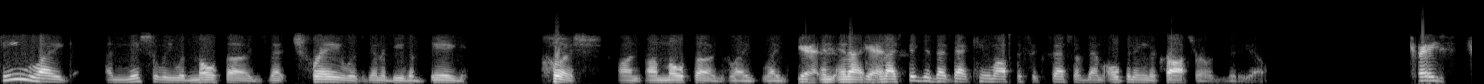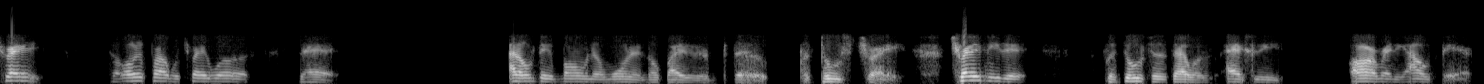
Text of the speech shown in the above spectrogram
seemed like initially with Mo Thugs that Trey was going to be the big push on on Mo Thugs, like like, yeah, and and I yes. and I figured that that came off the success of them opening the Crossroads video. Trey, Trey, the only problem with Trey was that I don't think Bone done wanted nobody to, to produce Trey. Trey needed producers that was actually already out there.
